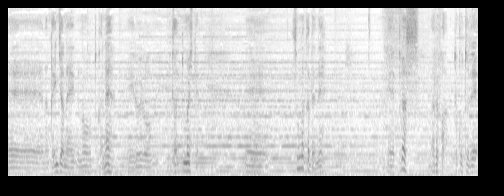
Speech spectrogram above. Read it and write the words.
えー、なんかいいんじゃないの？とかねいろいろいただきまして、えー、その中でね、えー、プラスアルファということで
